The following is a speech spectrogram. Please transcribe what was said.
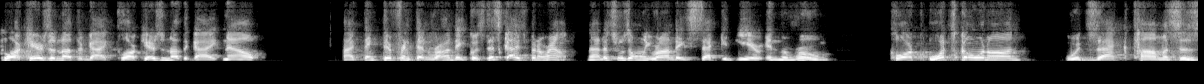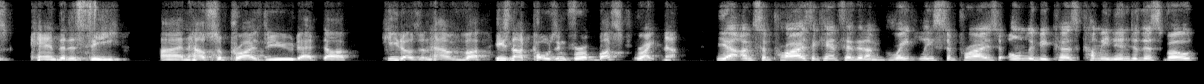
Clark, here's another guy. Clark, here's another guy. Now, I think different than Rondé because this guy's been around. Now, this was only Rondé's second year in the room. Clark, what's going on with Zach Thomas's candidacy, and how surprised are you that uh, he doesn't have? Uh, he's not posing for a bust right now. Yeah, I'm surprised. I can't say that I'm greatly surprised, only because coming into this vote,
